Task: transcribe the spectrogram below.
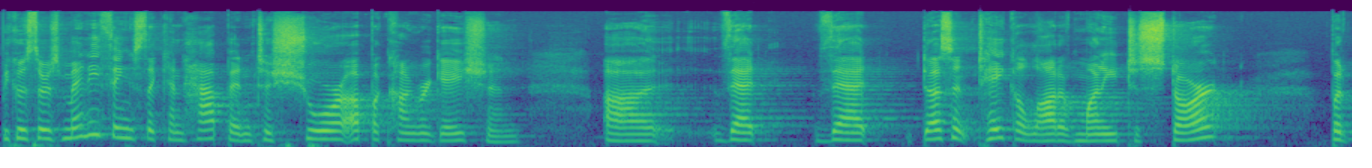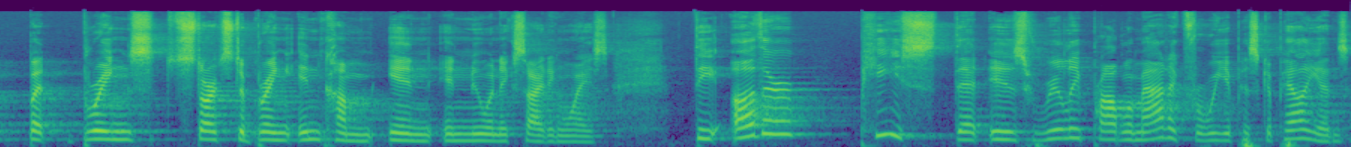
because there's many things that can happen to shore up a congregation uh, that that doesn't take a lot of money to start but but brings starts to bring income in in new and exciting ways the other piece that is really problematic for we episcopalians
